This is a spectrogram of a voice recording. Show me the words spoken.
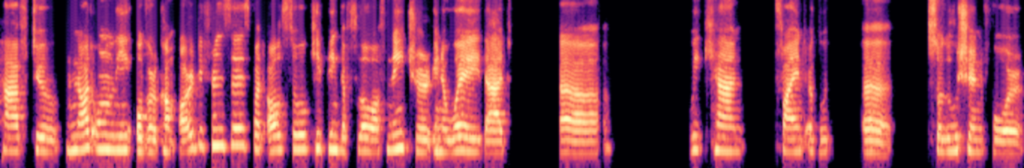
have to not only overcome our differences but also keeping the flow of nature in a way that uh, we can find a good uh, solution for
